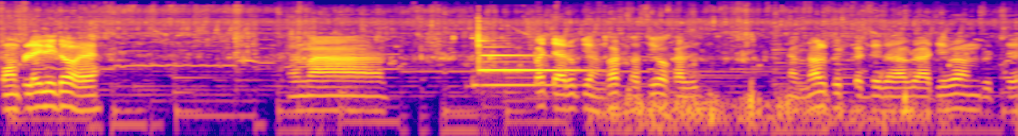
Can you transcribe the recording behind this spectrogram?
પંપ લઈ લીધો છે. એમાં પચાસ રૂપિયાનો ખર્ચો થયો ખાલી. નળ ફિટ કરી દીધો. આપણે આ જીવામૃત છે.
